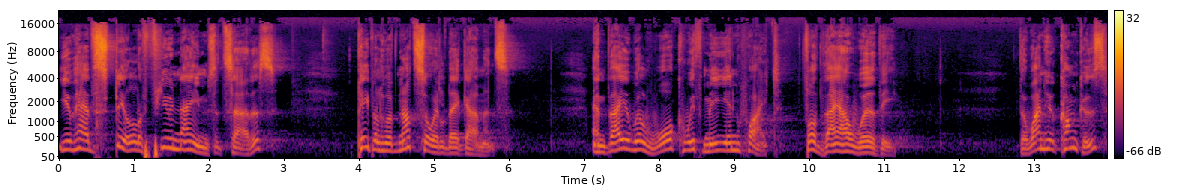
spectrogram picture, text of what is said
you have still a few names at Sardis, people who have not soiled their garments, and they will walk with me in white, for they are worthy. The one who conquers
